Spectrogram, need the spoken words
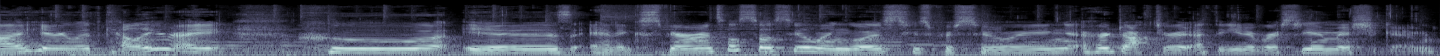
Uh, here with Kelly Wright, who is an experimental sociolinguist who's pursuing her doctorate at the University of Michigan.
